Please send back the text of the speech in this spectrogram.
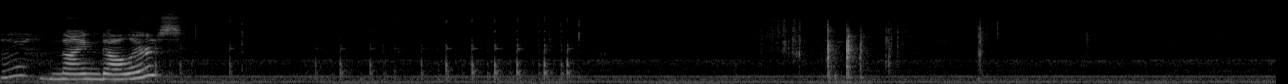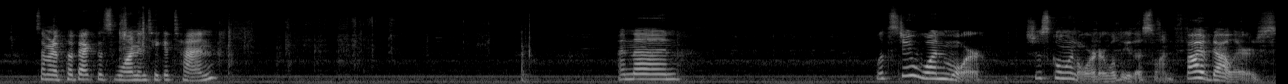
Okay, nine dollars. So I'm going to put back this one and take a 10. And then let's do one more. Let's just go in order. We'll do this one. $5.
